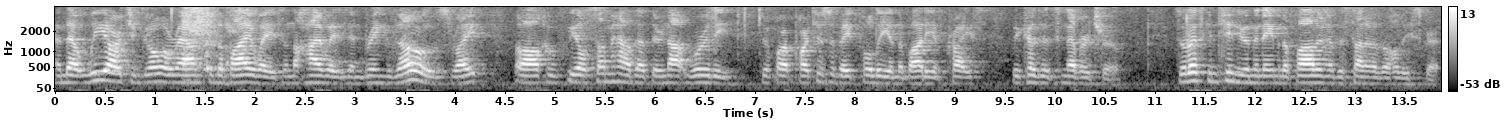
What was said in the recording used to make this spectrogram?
And that we are to go around to the byways and the highways and bring those, right, uh, who feel somehow that they're not worthy to participate fully in the body of Christ because it's never true. So let's continue in the name of the Father, and of the Son, and of the Holy Spirit.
